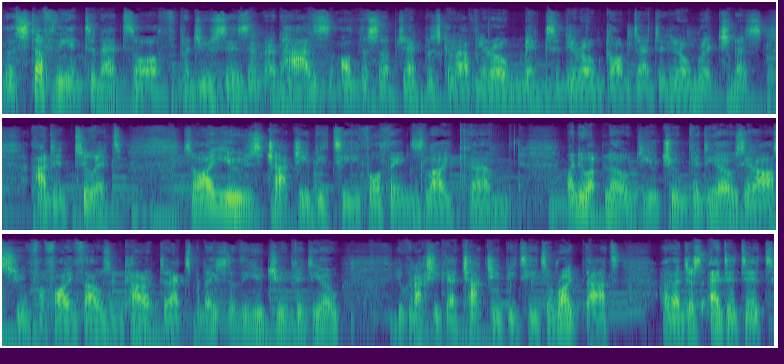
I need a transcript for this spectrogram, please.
the stuff the internet sort of produces and, and has on the subject but it's going to have your own mix and your own content and your own richness added to it so I use ChatGPT for things like um, when you upload YouTube videos, it asks you for 5,000 character explanation of the YouTube video. You can actually get ChatGPT to write that and then just edit it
